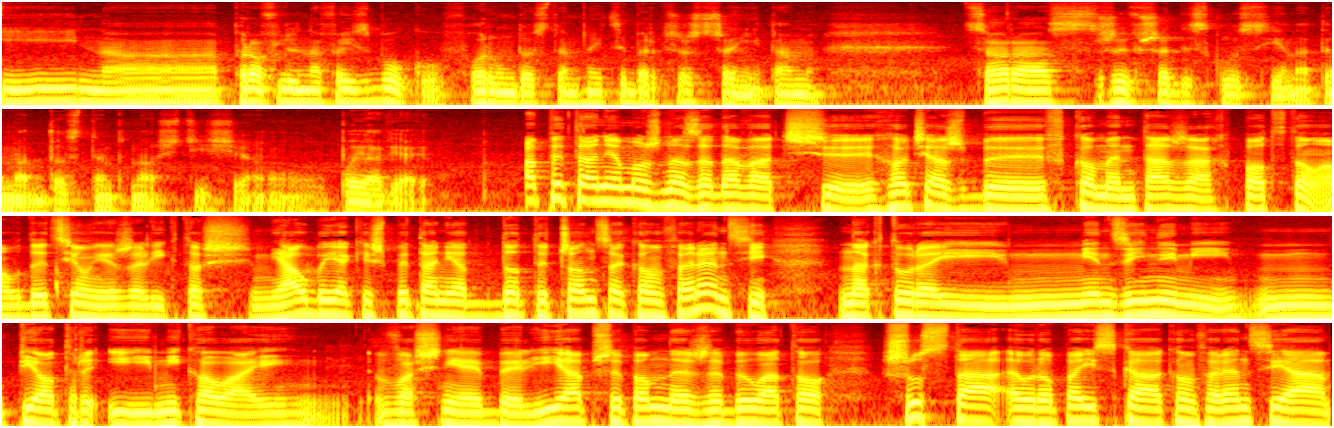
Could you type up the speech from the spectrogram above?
i na profil na Facebooku Forum Dostępnej Cyberprzestrzeni. Tam coraz żywsze dyskusje na temat dostępności się pojawiają. A pytania można zadawać y, chociażby w komentarzach pod tą audycją, jeżeli ktoś miałby jakieś pytania dotyczące konferencji, na której między innymi mm, Piotr i Mikołaj właśnie byli. Ja przypomnę, że była to szósta europejska konferencja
